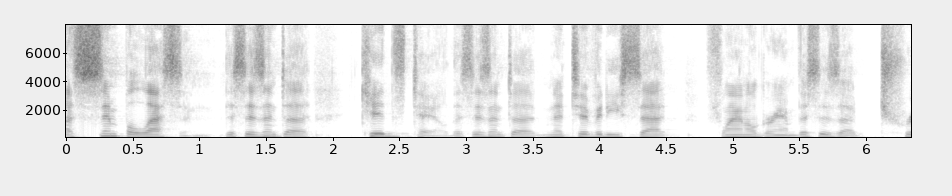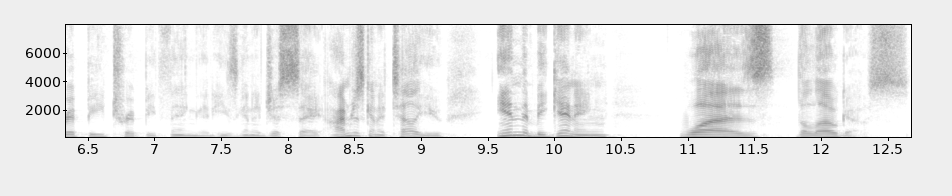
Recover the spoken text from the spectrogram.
a simple lesson. This isn't a kid's tale. This isn't a nativity set flannelgram. This is a trippy, trippy thing that he's going to just say. I'm just going to tell you. In the beginning, was the Logos.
